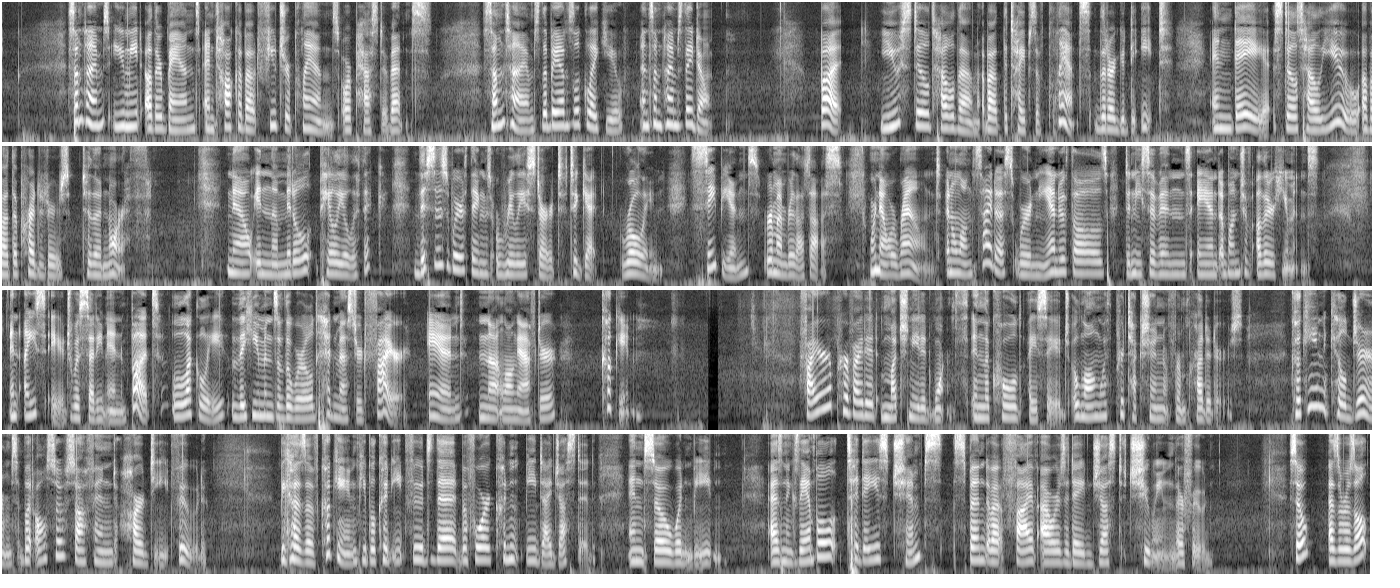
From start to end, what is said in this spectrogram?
Sometimes you meet other bands and talk about future plans or past events. Sometimes the bands look like you, and sometimes they don't. But you still tell them about the types of plants that are good to eat, and they still tell you about the predators to the north. Now, in the Middle Paleolithic, this is where things really start to get rolling. Sapiens, remember that's us, were now around, and alongside us were Neanderthals, Denisovans, and a bunch of other humans. An ice age was setting in, but luckily, the humans of the world had mastered fire, and, not long after, cooking. Fire provided much needed warmth in the cold ice age, along with protection from predators. Cooking killed germs, but also softened hard to eat food because of cooking, people could eat foods that before couldn't be digested and so wouldn't be eaten. As an example, today's chimps spend about five hours a day just chewing their food. So, as a result,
